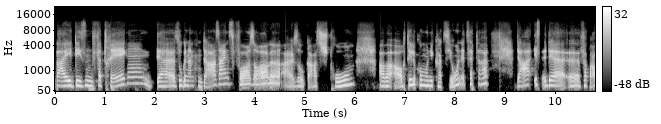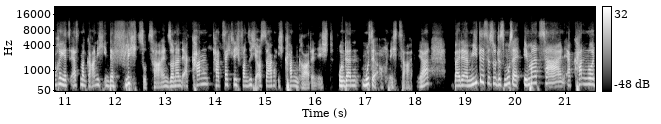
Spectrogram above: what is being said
Bei diesen Verträgen der sogenannten Daseinsvorsorge, also Gas, Strom, aber auch Telekommunikation etc., da ist der äh, Verbraucher jetzt erstmal gar nicht in der Pflicht zu zahlen, sondern er kann tatsächlich von sich aus sagen, ich kann gerade nicht. Und dann muss er auch nicht zahlen. Ja, bei der Miete ist es so, das muss er immer zahlen. Er kann nur,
